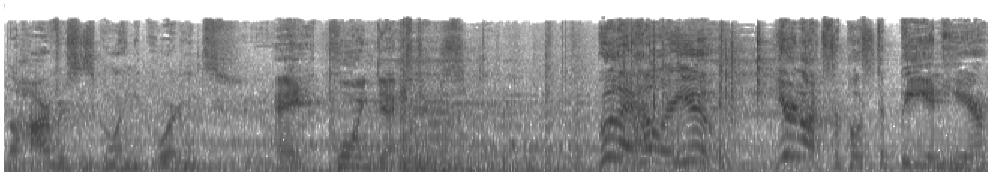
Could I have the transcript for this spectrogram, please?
The harvest is going according to... Hey, Poindexters! Who the hell are you? You're not supposed to be in here!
